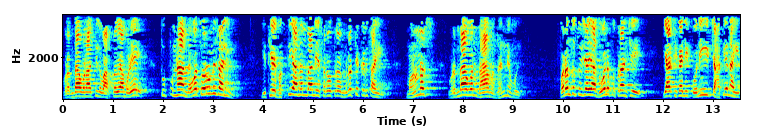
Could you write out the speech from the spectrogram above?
वृंदावनातील वास्तव्यामुळे तू पुन्हा नवतरुणी झाली. इथे भक्ती आनंदाने सर्वत्र नृत्य करीत आहे. म्हणूनच वृंदावन धाम धन्य होय. परंतु तुझ्या या दोन पुत्रांचे या ठिकाणी कोणीही चाहते नाहीत.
